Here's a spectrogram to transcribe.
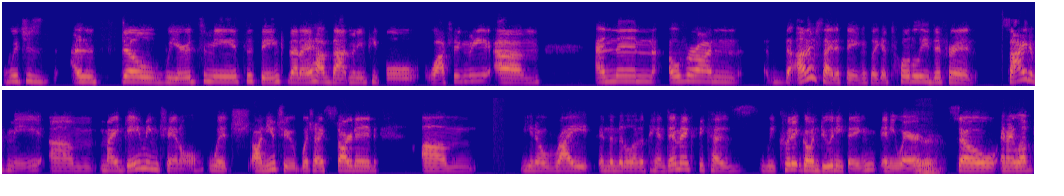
which is it's still weird to me to think that i have that many people watching me um and then over on the other side of things like a totally different side of me um my gaming channel which on youtube which i started um you know, right in the middle of the pandemic because we couldn't go and do anything anywhere. Yeah. So, and I loved,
